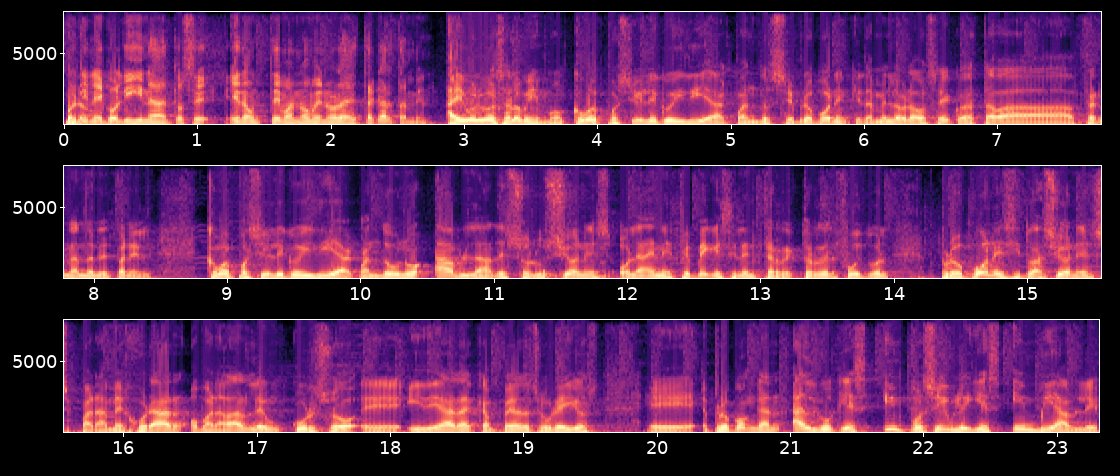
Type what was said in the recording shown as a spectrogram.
no tiene Colina, entonces era un tema no menor a destacar también. Ahí volvemos a lo mismo. ¿Cómo es posible que hoy día, cuando se proponen, que también lo hablamos ahí cuando estaba Fernando en el panel, cómo es posible que hoy día, cuando uno habla de soluciones o la NFP, que es el ente rector del fútbol, propone situaciones para mejorar o para darle un curso eh, ideal al campeonato sobre ellos, eh, propongan algo que es imposible y es inviable?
